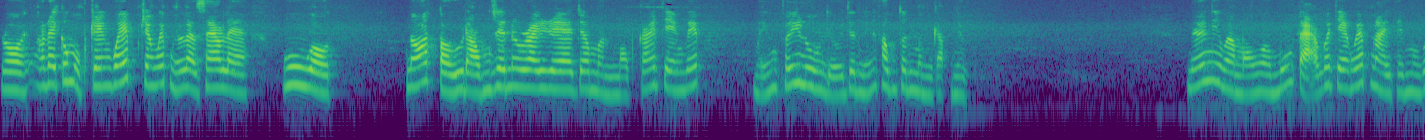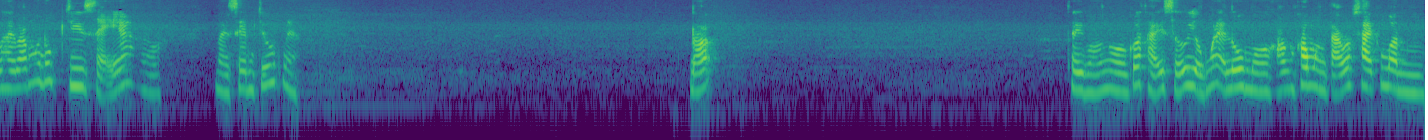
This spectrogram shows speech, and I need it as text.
Rồi, ở đây có một trang web. Trang web nghĩa là sao? Là Google nó tự động generate ra cho mình một cái trang web miễn phí luôn dựa trên những thông tin mình cập nhật. Nếu như mà mọi người muốn tạo cái trang web này thì mình có thể bấm cái nút chia sẻ rồi này xem trước nè. Đó. Thì mọi người có thể sử dụng cái này luôn mà không không cần tạo website của mình.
